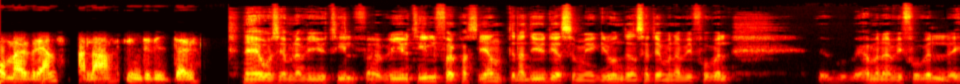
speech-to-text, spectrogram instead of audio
komma överens med alla individer. Nej, och så, jag menar, vi är ju till för, vi är ju till för patienterna, det är ju det som är grunden, så att jag menar, vi får väl jag menar, vi får väl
